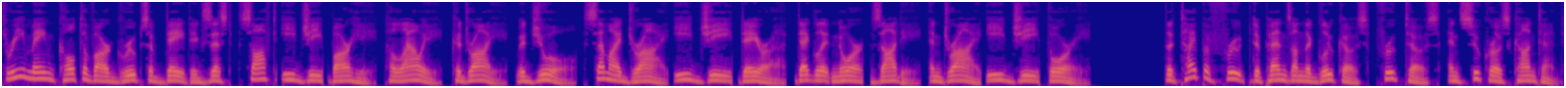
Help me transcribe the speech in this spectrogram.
Three main cultivar groups of date exist: soft, e.g., Barhi, Halawi, Kadrai, Majul; semi-dry, e.g., Deira, Deglet Nor, Zadi, and dry, e.g., Thori. The type of fruit depends on the glucose, fructose, and sucrose content.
